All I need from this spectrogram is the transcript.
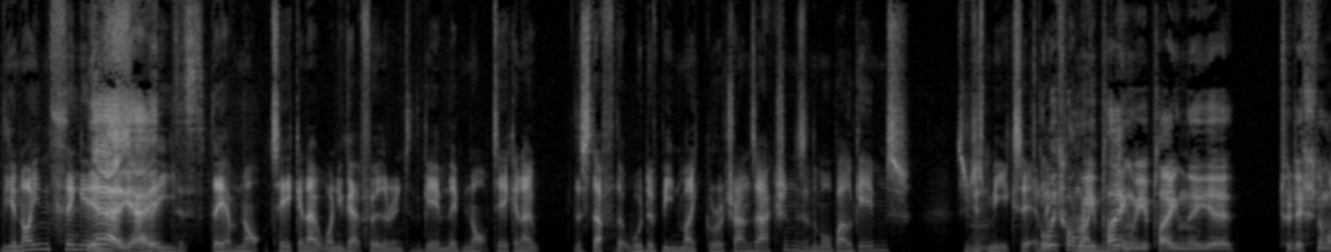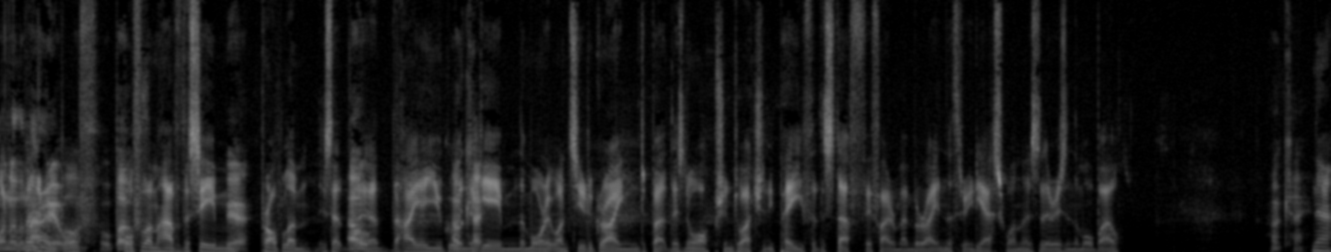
The annoying thing is, Yeah, yeah, they just- they have not taken out when you get further into the game. They've not taken out the stuff that would have been microtransactions in the mobile games. So it just makes it. A Well, bit which one were you playing? Were you playing the uh, traditional one or the Mario both. one? Or both. of them have the same Yeah. problem. Is that the, Oh. the higher you go in the game, the more it wants you to grind. But there's no option to actually pay for the stuff, if I remember right, in the 3DS one, as there is in the mobile. Okay. Yeah,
